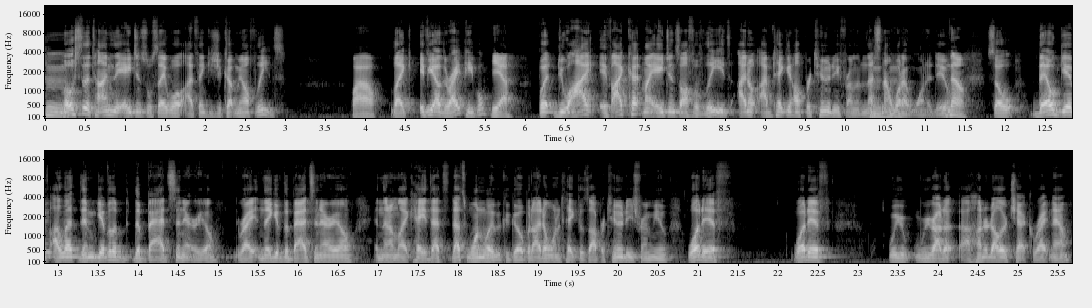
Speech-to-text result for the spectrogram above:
Hmm. Most of the time, the agents will say, "Well, I think you should cut me off leads." Wow, Like if you have the right people, yeah, But do I? If I cut my agents off of leads, I don't. I'm taking opportunity from them. That's not what I want to do. Mm-hmm. No. So they'll give. I let them give the, the bad scenario, right? And they give the bad scenario, and then I'm like, hey, that's that's one way we could go, but I don't want to take those opportunities from you. What if? What if we we write a, a hundred dollar check right now?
